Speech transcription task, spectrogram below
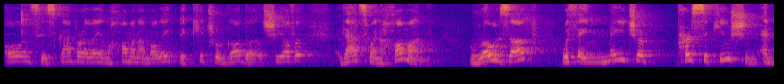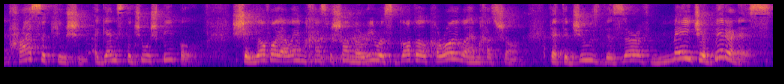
oz hiskaber aleim Haman Amalek bekitru godol shiyover. That's when Haman rose up with a major persecution and prosecution against the Jewish people. That the Jews deserve major bitterness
